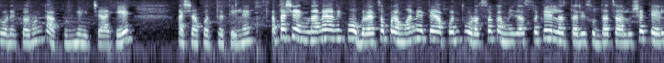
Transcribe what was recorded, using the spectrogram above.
थोडे करून टाकून घ्यायचे आहे. अशा पद्धतीने. आता शेंगदाणे आणि खोबऱ्याचं प्रमाण येते आपण थोडंसं कमी जास्त केलं तरी सुद्धा चालू शकेल.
